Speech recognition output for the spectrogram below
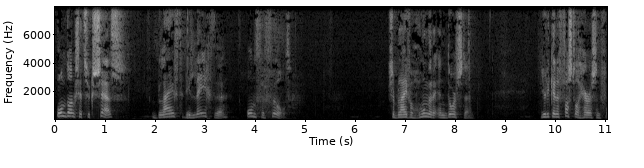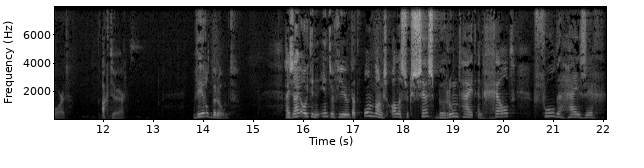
ondanks het succes, blijft die leegte onvervuld. Ze blijven hongeren en dorsten. Jullie kennen vast wel Harrison Ford, acteur. Wereldberoemd. Hij zei ooit in een interview dat ondanks alle succes, beroemdheid en geld voelde hij zich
